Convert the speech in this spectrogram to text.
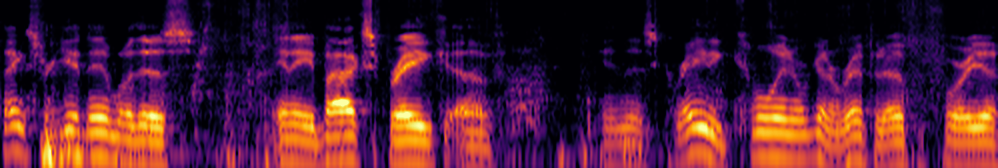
Thanks for getting in with us in a box break of in this graded coin. We're going to rip it open for you.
